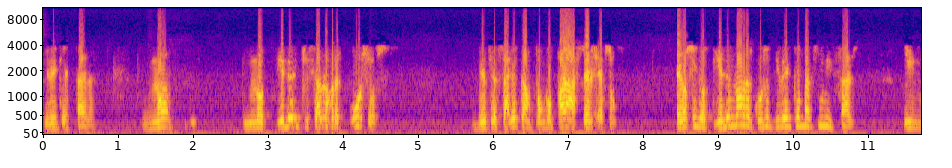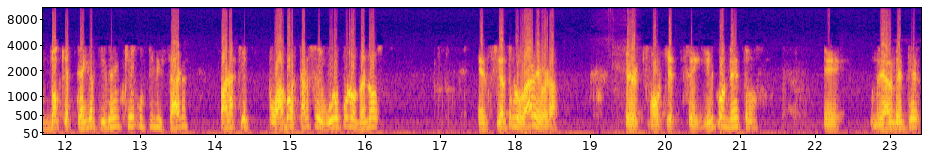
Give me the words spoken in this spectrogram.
tienen que estar, no, no tienen quizás los recursos necesarios tampoco para hacer eso. Pero si no tienen los recursos, tienen que maximizar y lo que tengan tienen que utilizar para que podamos estar seguros por lo menos en ciertos lugares, ¿verdad? Porque seguir con esto eh, realmente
